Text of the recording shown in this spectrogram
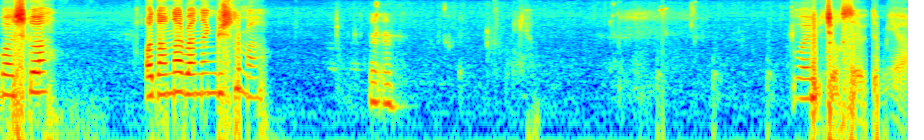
Başka? Adamlar benden güçlü mü? Bu evi çok sevdim ya.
